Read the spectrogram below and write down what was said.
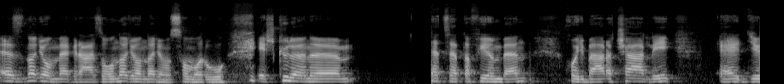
ez nagyon megrázó, nagyon-nagyon szomorú, és külön tetszett a filmben, hogy bár a Charlie egy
